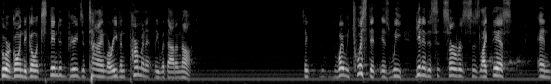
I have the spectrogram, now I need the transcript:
who are going to go extended periods of time or even permanently without a knot the way we twist it is we get into services like this, and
